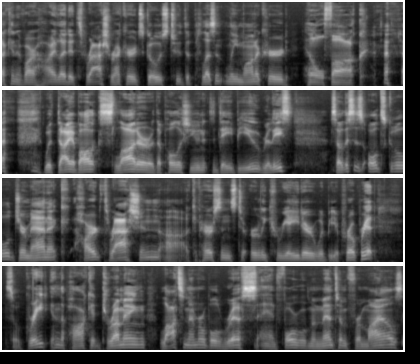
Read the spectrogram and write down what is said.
Second of our highlighted thrash records goes to the pleasantly monikered Hellfuck, with Diabolic Slaughter, the Polish unit's debut release. So this is old school Germanic hard thrashing. Uh, comparisons to early Kreator would be appropriate. So great in the pocket drumming, lots of memorable riffs, and forward momentum for miles.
